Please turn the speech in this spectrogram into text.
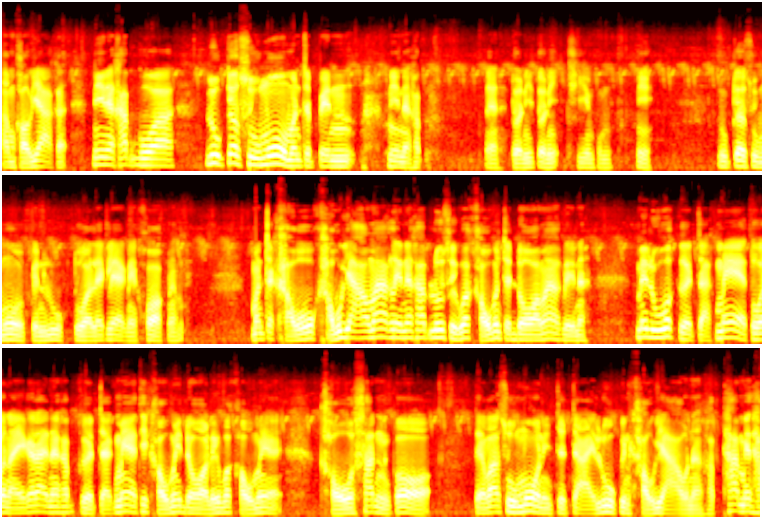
ทำเขายากอะนี่นะครับกลัวลูกเจ้าซูโม่มันจะเป็นนี่นะครับเนี่ยตัวนี้ตัวนี้ชี้ให้ผมนี่ ลูกเจ้าซูโม่เป็นลูกตัวแรก ๆ ในคอกนะครับมันจะเขาเขายาวมากเลยนะครับ รู้สึกว่าเขามันจะดอมากเลยนะ ไม่รู้ว่าเกิดจากแม่ตัวไหนก็ได้นะครับ เกิดจากแม่ที่เขาไม่ดอหรือว่าเขาไม่เขาสั้นก็ แต่ว่าซูโม่นี่จะจ่ายลูกเป็นเขายาวนะครับ ถ้าไม่ท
